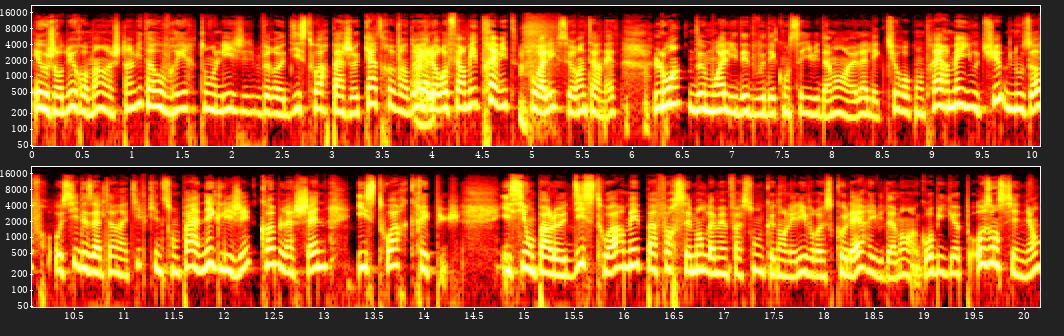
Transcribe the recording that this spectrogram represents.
Et aujourd'hui, Romain, je t'invite à ouvrir ton livre d'histoire, page 82, et à le refermer très vite pour aller sur Internet. Loin de moi l'idée de vous déconseiller évidemment euh, la lecture, au contraire, mais YouTube nous offre aussi des alternatives qui ne sont pas à négliger, comme la chaîne Histoire Crépue. Ici, on parle d'histoire, mais pas forcément de la même façon que dans les livres scolaires scolaire. Évidemment, un gros big up aux enseignants.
